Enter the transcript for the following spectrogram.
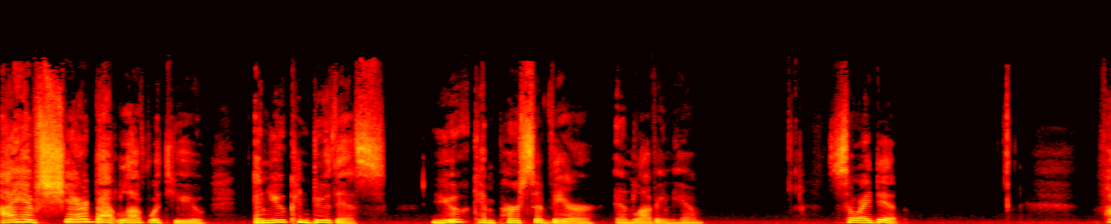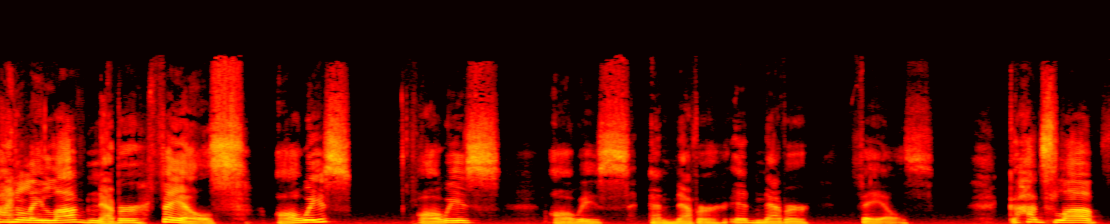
I have shared that love with you, and you can do this. You can persevere in loving him. So I did. Finally, love never fails. Always, always, always, and never. It never fails. God's love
